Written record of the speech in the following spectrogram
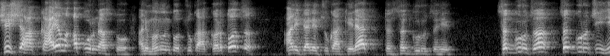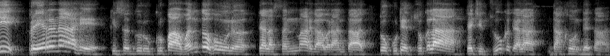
शिष्य हा कायम अपूर्ण असतो आणि म्हणून तो चुका करतोच. आणि त्याने चुका केल्यात तर सद्गुरूचं हे सद्गुरूचं सद्गुरूची ही प्रेरणा आहे की सद्गुरू कृपावंत होऊन त्याला सन्मार्गावर आणतात. तो कुठे चुकला त्याची चूक त्याला दाखवून देतात.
